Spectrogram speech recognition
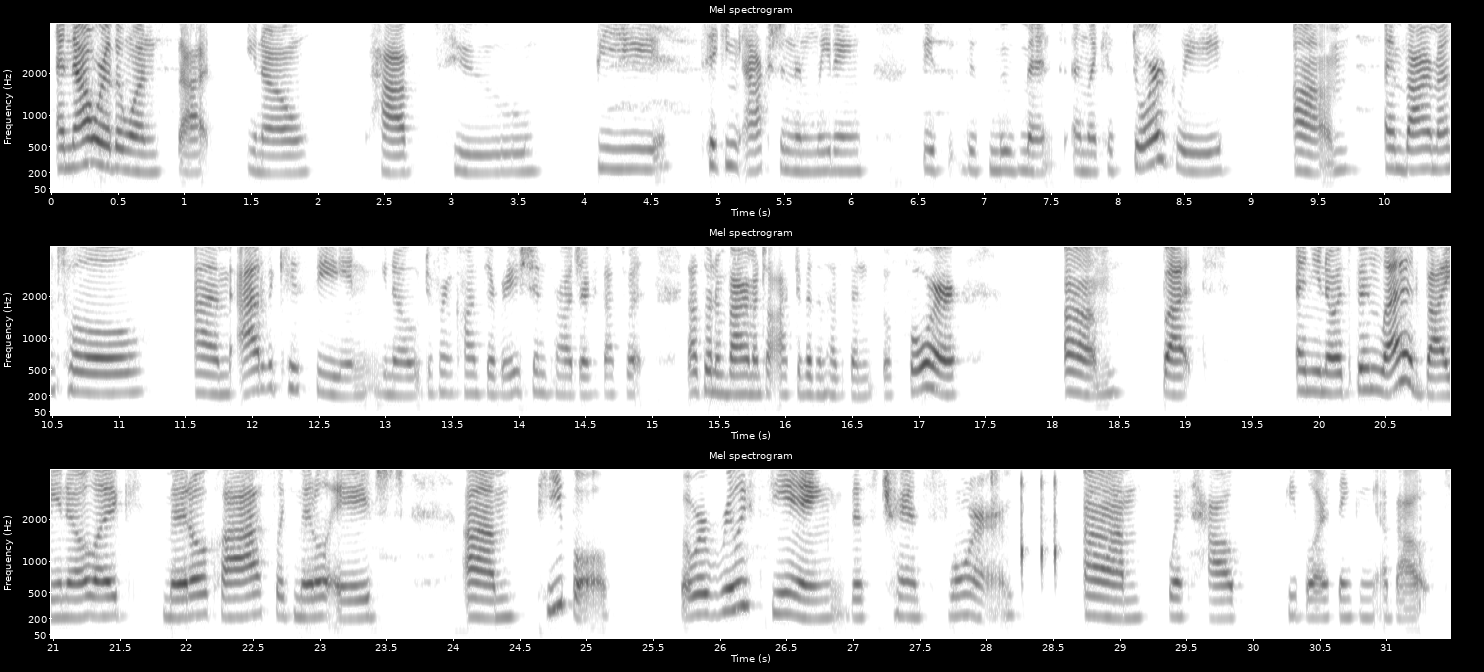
And now we're the ones that you know have to be taking action and leading this this movement and like historically um environmental um advocacy and you know different conservation projects that's what that's what environmental activism has been before. Um but and you know it's been led by you know like middle class like middle aged um people but we're really seeing this transform um, with how people are thinking about,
